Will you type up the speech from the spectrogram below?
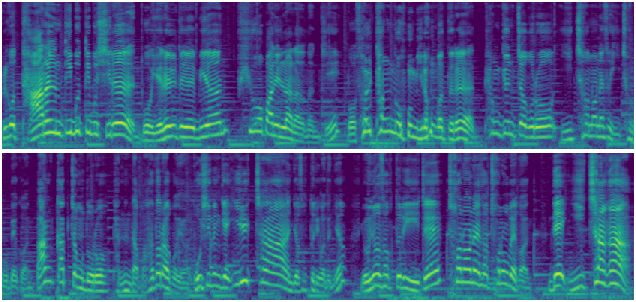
그리고 다른 띠부띠부실은 뭐 예를 들면 퓨어 바닐라라든지 뭐 설탕 녹음 이런 것들은 평균적으로 2,000원에서 2,500원 빵값 정도로 받는다고 하더라고요. 보시는 게 1차 녀석들이거든요. 요 녀석들이 이제 1,000원에서 1,500원. 근데 2차가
